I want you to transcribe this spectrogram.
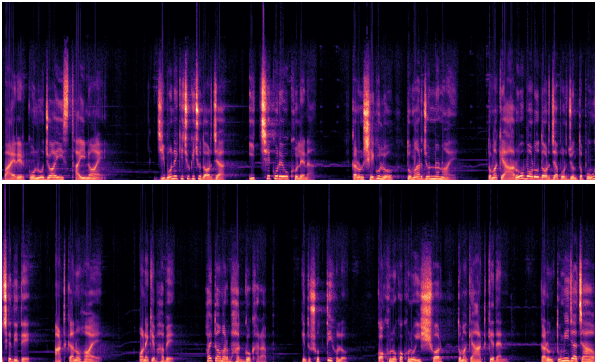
বাইরের কোনো জয়ই স্থায়ী নয়। জীবনে কিছু কিছু দরজা ইচ্ছে করেও খোলে না, কারণ সেগুলো তোমার জন্য নয়। তোমাকে আরও বড় দরজা পর্যন্ত পৌঁছে দিতে আটকানো হয়। অনেকে ভাবে, হয়তো আমার ভাগ্য খারাপ। কিন্তু সত্যি হলো, কখনো কখনো ঈশ্বর তোমাকে আটকে দেন, কারণ তুমি যা চাও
